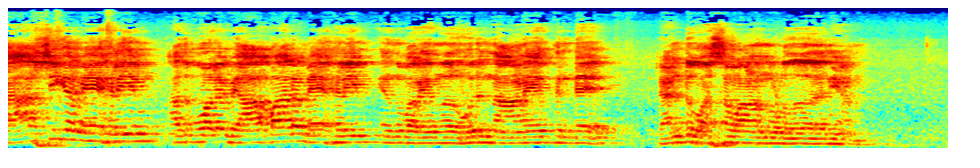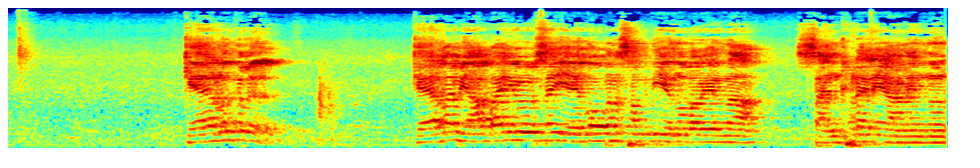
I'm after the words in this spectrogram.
കാർഷിക മേഖലയും അതുപോലെ വ്യാപാര മേഖലയും എന്ന് പറയുന്നത് ഒരു നാണയത്തിന്റെ രണ്ട് വശമാണെന്നുള്ളത് തന്നെയാണ്. കേരളത്തിൽ കേരള വ്യാപാരി വ്യവസായ ഏകോപന സമിതി എന്ന് പറയുന്ന സംഘടനയാണ് ഇന്ന്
